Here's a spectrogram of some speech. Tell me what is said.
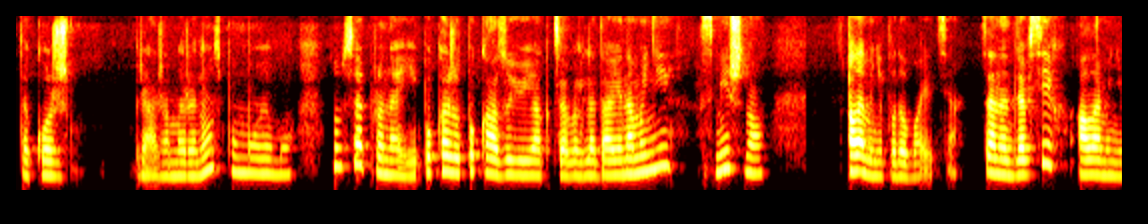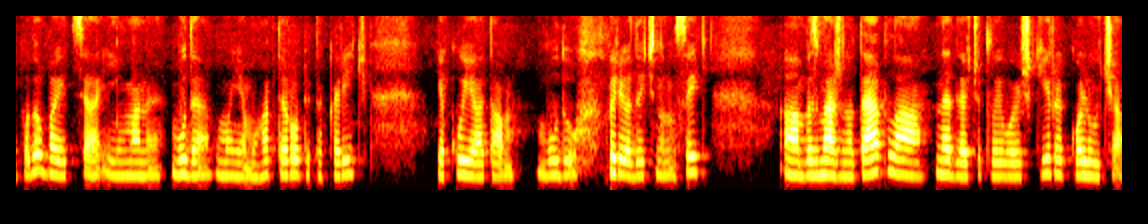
Також пряжа меринос, по-моєму. Ну, все про неї. Покажу, показую, як це виглядає на мені. Смішно. Але мені подобається. Це не для всіх, але мені подобається. І в мене буде в моєму гардеробі така річ, яку я там буду періодично носити. Безмежно тепла, не для чутливої шкіри, колюча.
